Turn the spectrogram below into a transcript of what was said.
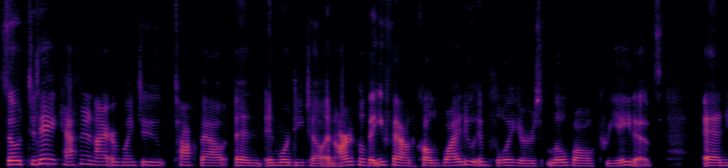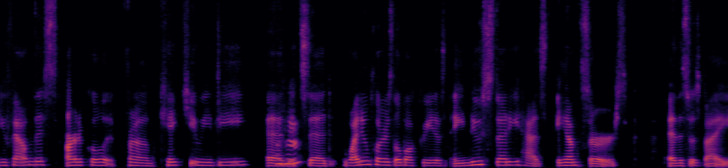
So today, Catherine and I are going to talk about in, in more detail an article that you found called Why Do Employers Lowball Creatives? And you found this article from KQED and mm-hmm. it said, Why do employers lowball creatives? A new study has answers and this was by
